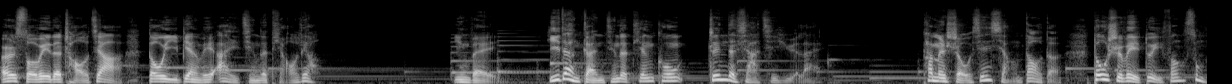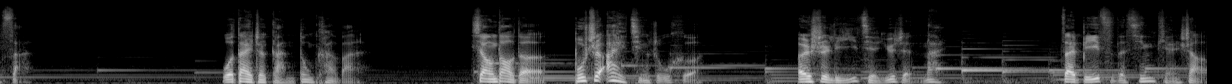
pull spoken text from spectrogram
而所谓的吵架，都已变为爱情的调料。因为，一旦感情的天空真的下起雨来，他们首先想到的都是为对方送伞。我带着感动看完，想到的不是爱情如何，而是理解与忍耐，在彼此的心田上。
